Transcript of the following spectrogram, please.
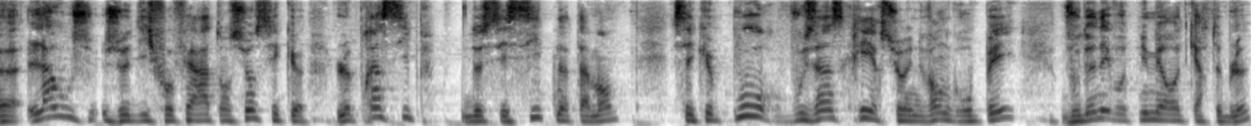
Euh, là où je, je dis il faut faire attention, c'est que le principe de ces sites notamment, c'est que pour vous inscrire sur une vente groupée, vous donnez votre numéro de carte bleue.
